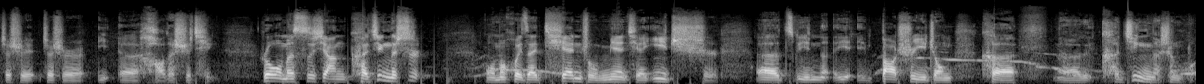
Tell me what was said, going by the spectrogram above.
这是这是一呃好的事情。”若我们思想可敬的事，我们会在天主面前一尺呃一保持一种可呃可敬的生活。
